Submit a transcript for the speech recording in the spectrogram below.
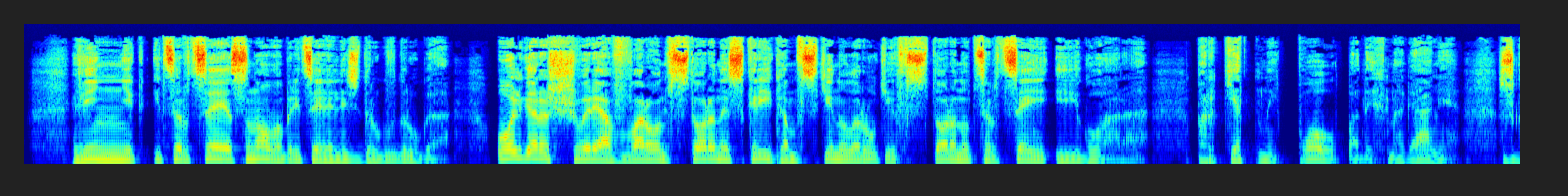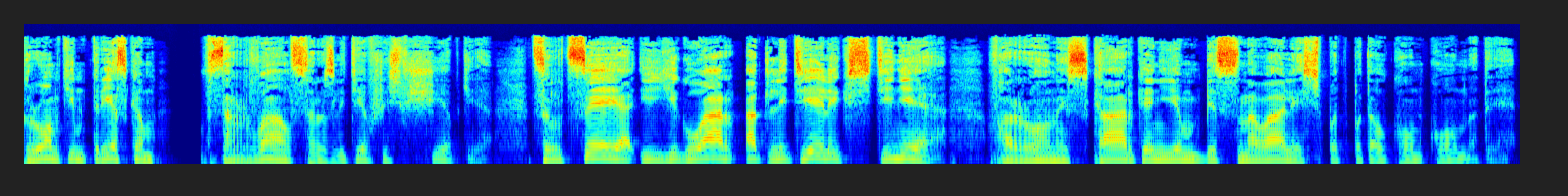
Винник и Церцея снова прицелились друг в друга. Ольга, расшвыряв ворон в стороны, с криком вскинула руки в сторону Церцеи и Ягуара. Паркетный пол под их ногами с громким треском взорвался, разлетевшись в щепки. Церцея и Ягуар отлетели к стене. Вороны с карканьем бесновались под потолком комнаты.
